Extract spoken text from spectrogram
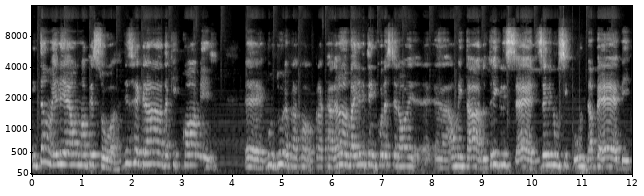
Então, ele é uma pessoa desregrada que come é, gordura para caramba, ele tem colesterol é, é, aumentado, triglicérides, ele não se cuida, bebe,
